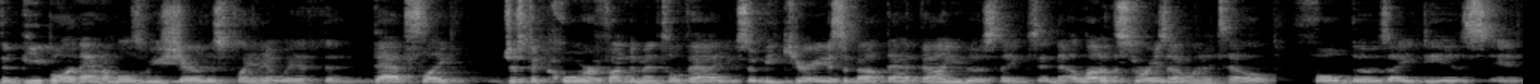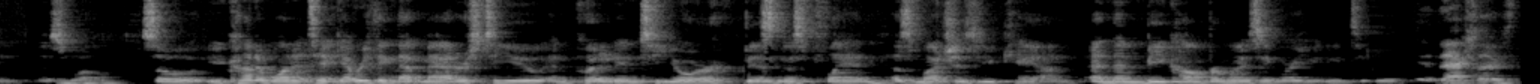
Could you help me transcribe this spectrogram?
the people and animals we share this planet with and that's like just a core fundamental value. So be curious about that value those things and a lot of the stories i want to tell fold those ideas in as well. So you kind of want to take everything that matters to you and put it into your business plan as much as you can and then be compromising where you need to be. Actually, I was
